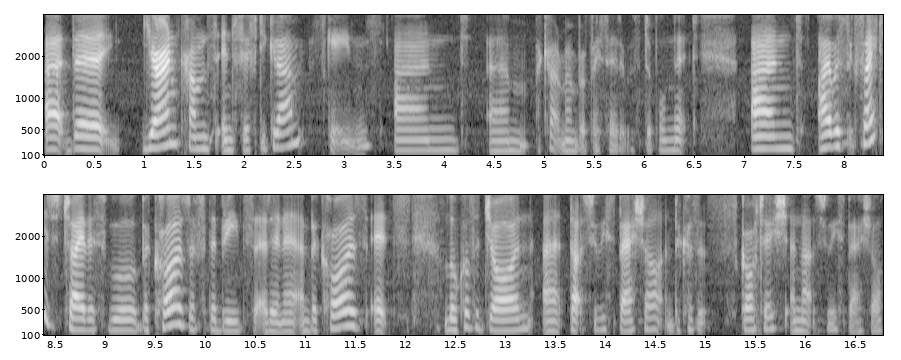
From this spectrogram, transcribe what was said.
Uh, the yarn comes in 50 gram skeins, and um, I can't remember if I said it was double knit. And I was excited to try this wool because of the breeds that are in it, and because it's local to John, uh, that's really special, and because it's Scottish, and that's really special.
